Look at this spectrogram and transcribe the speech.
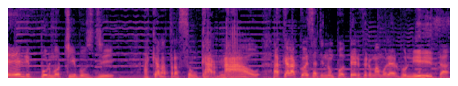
Ele, por motivos de aquela atração carnal, aquela coisa de não poder ver uma mulher bonita,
